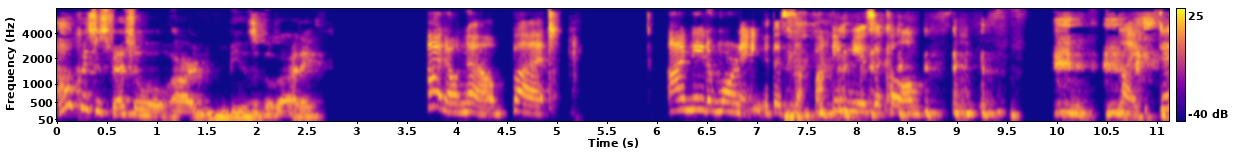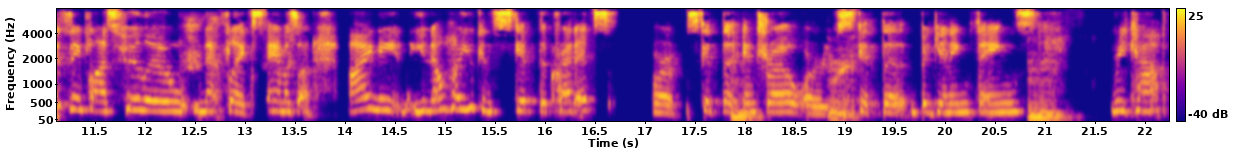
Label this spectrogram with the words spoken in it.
all Christmas special are musicals, are they? I don't know, but I need a warning. This is a fucking musical. Like Disney Plus, Hulu, Netflix, Amazon. I need, you know how you can skip the credits or skip the Mhm. intro or Right. skip the beginning things, Mm. recap?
